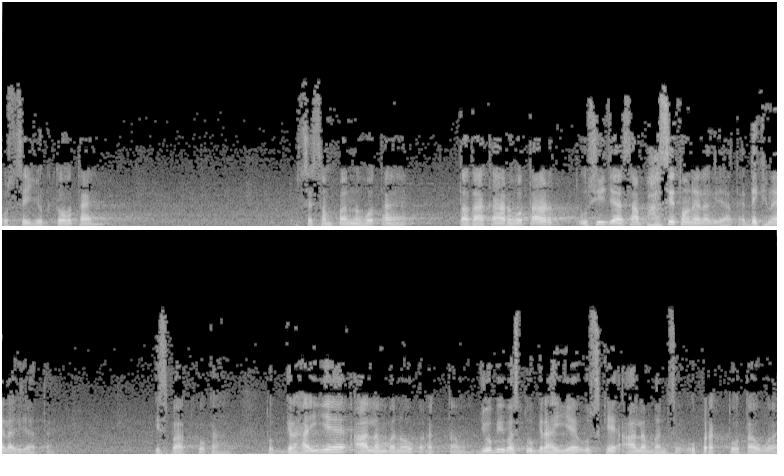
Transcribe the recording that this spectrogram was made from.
उससे युक्त होता है, उससे संपन्न होता है, तदाकार होता है और उसी जैसा भाषित होने लग जाता है, दिखने लग जाता है। इस बात को कहा। तो ग्राह्य आलंबन उपरक्तम जो भी वस्तु ग्राह्य है उसके आलंबन से उपरक्त होता हुआ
